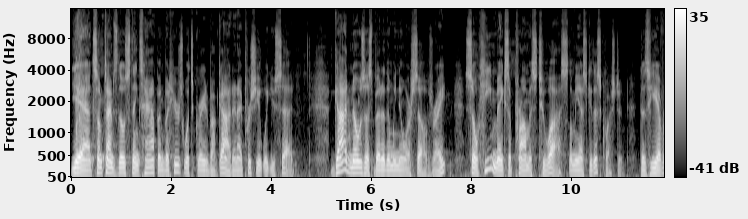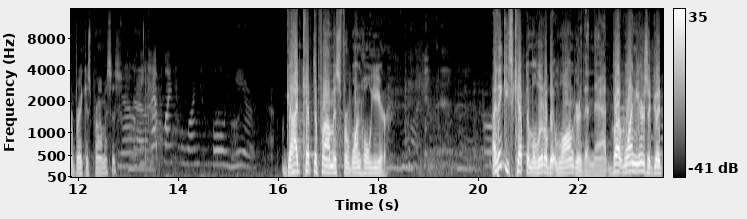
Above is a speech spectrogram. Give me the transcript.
Yeah, and sometimes those things happen, but here's what's great about God, and I appreciate what you said. God knows us better than we know ourselves, right? So he makes a promise to us. Let me ask you this question Does he ever break his promises? No, we kept one for one whole year. God kept a promise for one whole year. I think he's kept them a little bit longer than that, but one year's a good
